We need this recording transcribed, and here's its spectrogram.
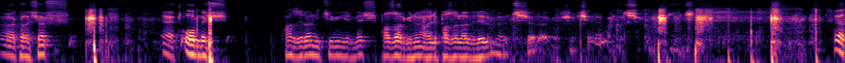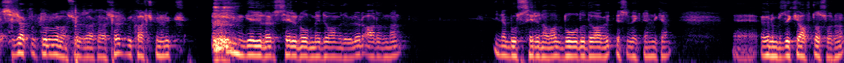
Arkadaşlar evet 15 Haziran 2025 Pazar günü aile pazarlar dileyelim. Evet şöyle şu şeyler. Evet. evet sıcaklık durumuna başlıyoruz arkadaşlar. Birkaç günlük geceler serin olmaya devam edebilir. Ardından yine bu serin hava doğuda devam etmesi beklenirken e, önümüzdeki hafta sonu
